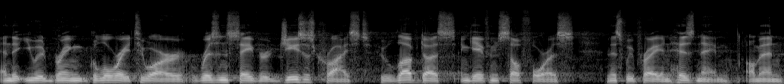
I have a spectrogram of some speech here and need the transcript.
and that you would bring glory to our risen Savior, Jesus Christ, who loved us and gave himself for us. And this we pray in his name. Amen.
